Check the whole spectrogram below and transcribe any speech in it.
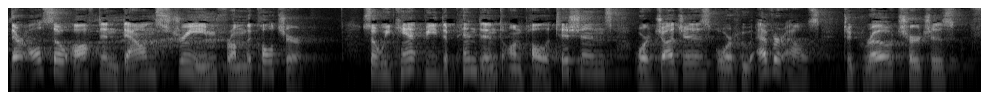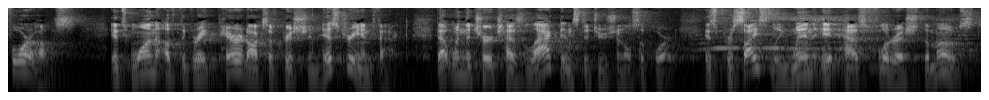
they're also often downstream from the culture. So we can't be dependent on politicians or judges or whoever else to grow churches for us. It's one of the great paradox of Christian history, in fact, that when the church has lacked institutional support is precisely when it has flourished the most.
